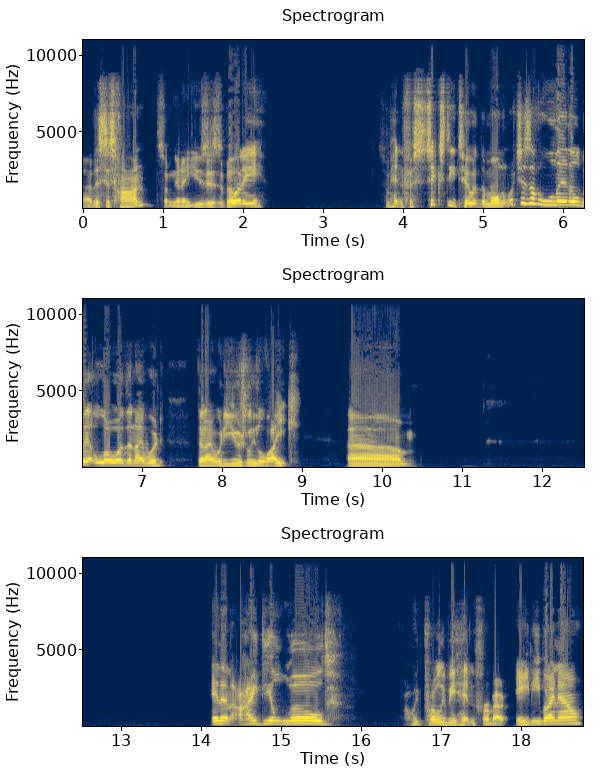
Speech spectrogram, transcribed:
Uh, this is Han, so I'm going to use his ability. So I'm hitting for 62 at the moment, which is a little bit lower than I would than I would usually like. Um, in an ideal world, we'd probably be hitting for about 80 by now.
